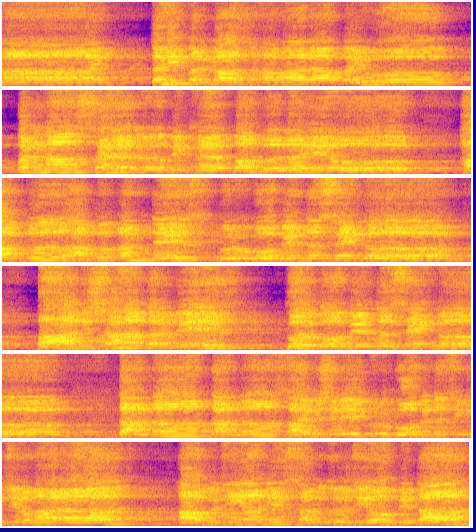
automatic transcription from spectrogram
ਮਾਇ ਤਹੀਂ ਪ੍ਰਕਾਸ਼ ਹਮਾਰਾ ਭਇਓ। ਪਟਨਾ ਸ਼ਹਿਰ ਵਿਖੇ ਭਵ ਲਹਿਓ। ਹਕ ਹਕ ਅੰਦੇਸ ਗੁਰੂ ਗੋਬਿੰਦ ਸਿੰਘ। ਬਾਦਸ਼ਾਹ ਦਰਵੇਸ਼ ਗੁਰੂ ਗੋਬਿੰਦ ਸਿੰਘ। ਧੰਨ ਧੰਨ ਸਾਹਿਬ ਸ੍ਰੀ ਗੁਰੂ ਗੋਬਿੰਦ ਸਿੰਘ ਜੀ ਮਹਾਰਾਜ। ਆਪ ਜੀਆਂ ਨੇ ਸਤਿਗੁਰੂ ਜੀਓ ਪਿਤਾ,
